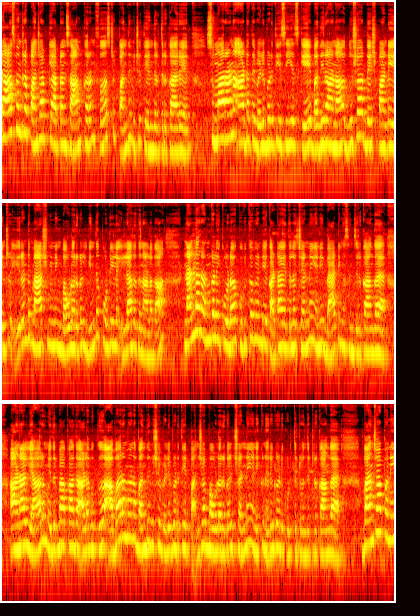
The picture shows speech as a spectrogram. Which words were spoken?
டாஸ் வென்ற Punjab captain Sam Curran first பந்து வீச்சு தேர்ந்தெடுத்திருக்காரு. சுமாரான ஆட்டத்தை வெளிப்படுத்திய சிஎஸ்கே பதிரானா துஷார் தேஷ்பாண்டே என்று இரண்டு மேட்ச் வின்னிங் பவுலர்கள் இந்த போட்டியில இல்லாததுனால தான் நல்ல ரன்களை கூட குவிக்க வேண்டிய கட்டாயத்தில் சென்னை அணி பேட்டிங் செஞ்சிருக்காங்க. ஆனால் யாரும் எதிர்பார்க்காத அளவுக்கு அபாரமான பந்து வீச்சை வெளிப்படுத்திய பஞ்சாப் பவுலர்கள் சென்னை அணிக்கு நெருக்கடி கொடுத்துட்டு வந்துட்டு இருக்காங்க. பஞ்சாப் அணி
